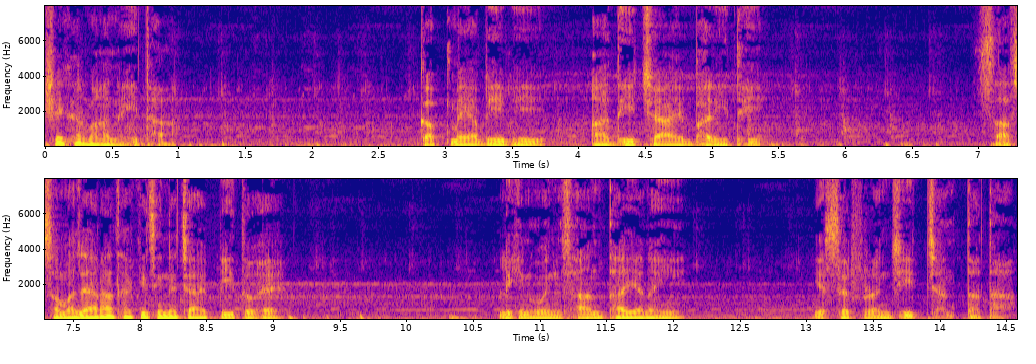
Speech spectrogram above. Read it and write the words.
शेखर वहाँ नहीं था। कप में अभी भी आधी चाय भरी थी। साफ़ समझ आ रहा था किसी ने चाय पी तो है, लेकिन वो इंसान था या नहीं, ये सिर्फ़ रंजीत जानता था।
